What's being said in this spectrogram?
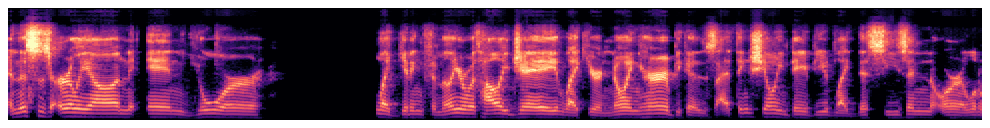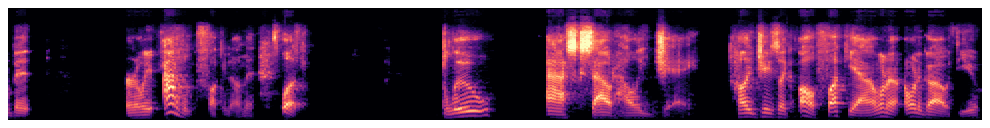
And this is early on in your like getting familiar with Holly J, like you're knowing her because I think she only debuted like this season or a little bit earlier. I don't fucking know, man. Look, Blue asks out Holly J. Holly J's like, "Oh fuck yeah, I wanna I wanna go out with you."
